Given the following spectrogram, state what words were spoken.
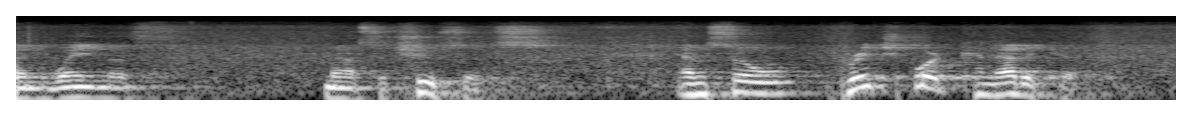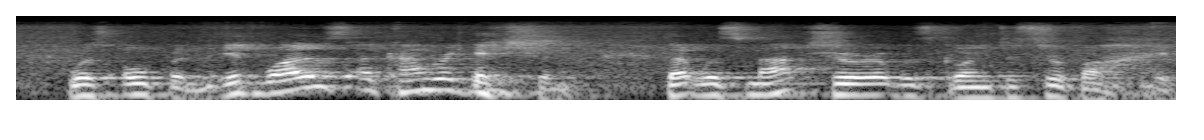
than Weymouth Massachusetts. And so Bridgeport, Connecticut was open. It was a congregation that was not sure it was going to survive.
